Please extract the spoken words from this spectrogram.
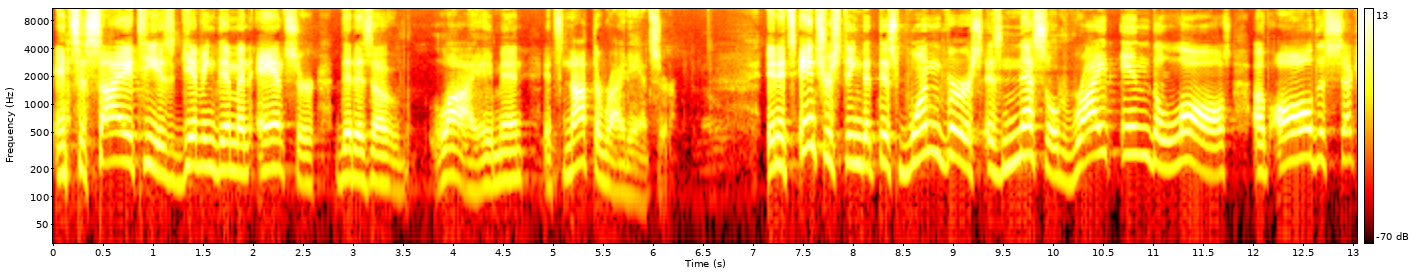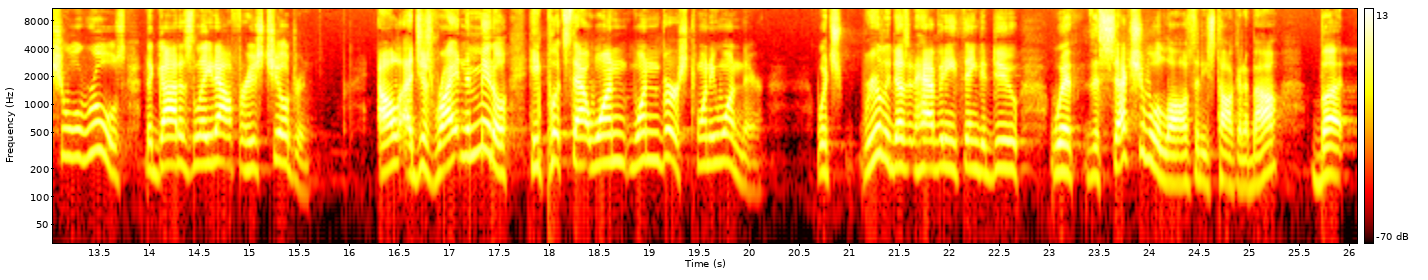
And society is giving them an answer that is a lie. Amen? It's not the right answer. And it's interesting that this one verse is nestled right in the laws of all the sexual rules that God has laid out for his children. I'll, uh, just right in the middle, he puts that one, one verse, 21 there, which really doesn't have anything to do with the sexual laws that he's talking about, but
